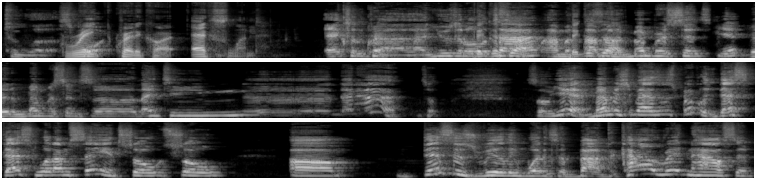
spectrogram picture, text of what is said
to uh, great credit card, excellent. Excellent credit. I use it all Pick the time. I'm, a, I've been a member since yeah, been a member since uh, 1999. So, so yeah, membership has its privilege. That's that's what I'm saying. So so um, this is really what it's about. The Kyle Rittenhouse, to,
